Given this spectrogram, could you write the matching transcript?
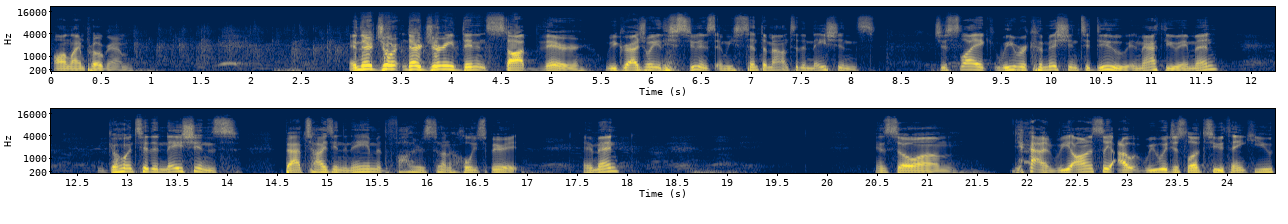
online program. And their, their journey didn't stop there. We graduated these students and we sent them out into the nations, just like we were commissioned to do in Matthew. Amen? Go into the nations, baptizing the name of the Father, the Son, and Holy Spirit. Amen? And so, um, yeah, we honestly, I, we would just love to thank you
